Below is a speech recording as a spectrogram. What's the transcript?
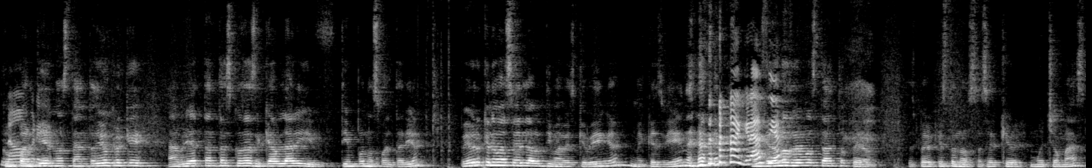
compartirnos tanto. Yo creo que habría tantas cosas de qué hablar y tiempo nos faltaría. Pero yo creo que no va a ser la última vez que venga. Me caes bien. Gracias. no nos vemos tanto, pero espero que esto nos acerque mucho más.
